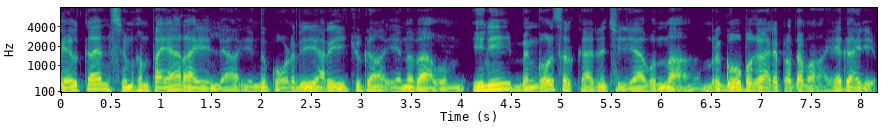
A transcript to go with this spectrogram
കേൾക്കാൻ സിംഹം തയ്യാറായില്ല എന്ന് കോടതിയെ അറിയിക്കുക എന്നതാവും ഇനി ബംഗാൾ സർക്കാരിന് ചെയ്യാവുന്ന മൃഗോപകാരപ്രദമായ കാര്യം.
